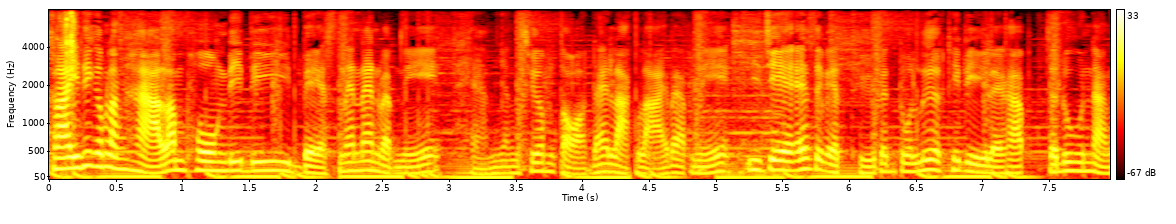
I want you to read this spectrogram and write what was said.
ใครที่กำลังหาลำโพงดีๆ เบสแน่น ๆ แบบนี้ แถมยังเชื่อมต่อได้หลากหลายแบบนี้ EJ S11 ถือเป็นตัวเลือกที่ดีเลยครับ จะดูหนัง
